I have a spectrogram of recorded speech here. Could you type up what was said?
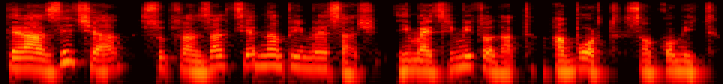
de la 10 sub tranzacție n-am primit mesaj. Îi mai trimit o dată, abort sau commit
